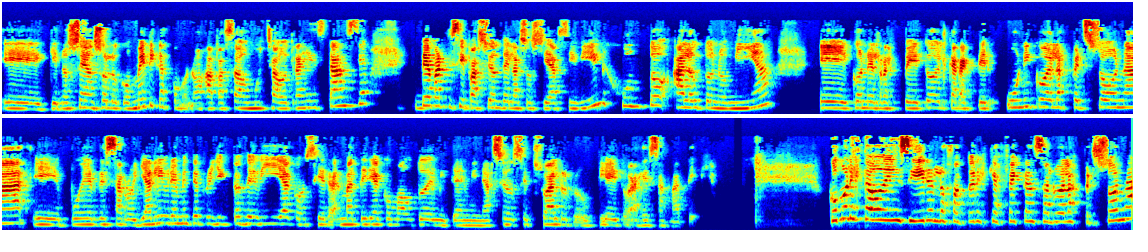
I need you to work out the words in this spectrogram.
que no sean solo cosméticas, como nos ha pasado en muchas otras instancias, de participación de la sociedad civil junto a la autonomía eh, con el respeto del carácter único de las personas, eh, poder desarrollar libremente proyectos de vida, considerar materia como autodeterminación sexual, reproductiva y todas esas materias. ¿Cómo el Estado debe incidir en los factores que afectan salud a las personas?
